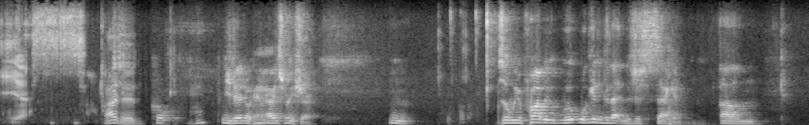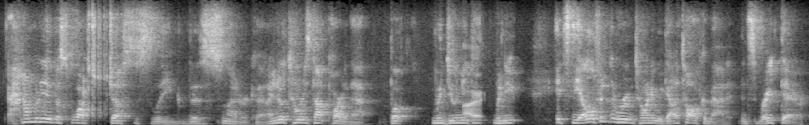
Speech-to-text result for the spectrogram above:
Yes. I did. Cool. You did okay. I just make sure. Hmm. So we probably we'll, we'll get into that in just a second. Um, how many of us watched Justice League, the Snyder cut? I know Tony's not part of that, but we do need I- to. When you, it's the elephant in the room, Tony. We got to talk about it. It's right there.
